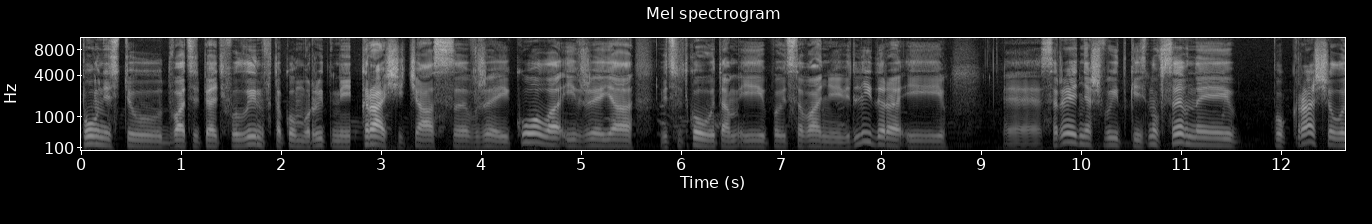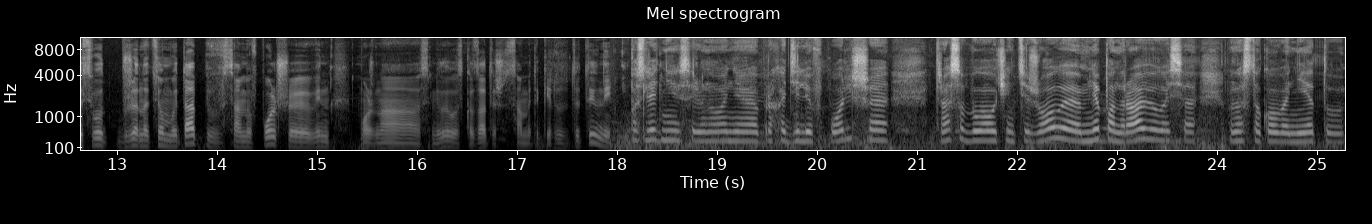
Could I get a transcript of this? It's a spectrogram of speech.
повністю 25 хвилин в такому ритмі. Кращий час е, вже і кола, і вже я відслідковую там і по відставанню і від лідера, і е, середня швидкість. Ну, все в неї покращилось. От вже на цьому етапі, саме в Польщі, він можна сміливо сказати, що саме такий результативний. Последние соревнования проходили в Польше. Трасса была очень тяжелая, мне понравилось. У нас такого нету.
